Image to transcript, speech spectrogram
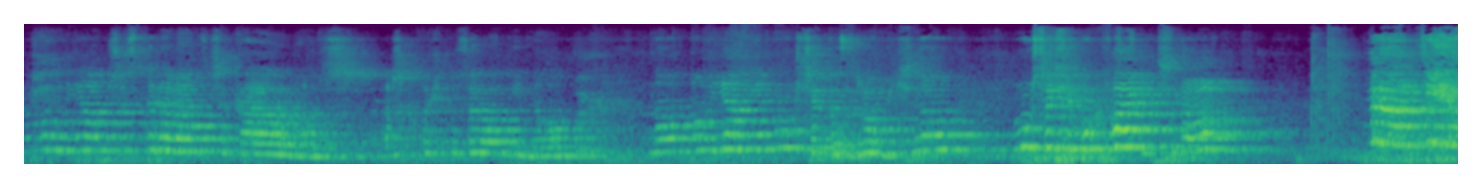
No bo ja przez tyle lat czekałam, aż, aż ktoś to zrobi, no. No, no ja nie muszę to zrobić, no. Muszę się pochwalić, no. Wróciłeś!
